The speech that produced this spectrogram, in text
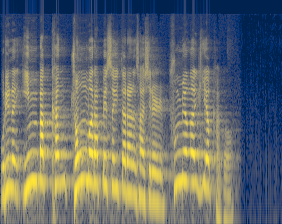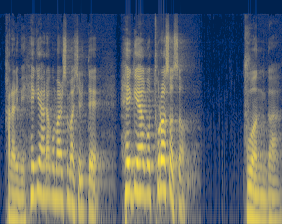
우리는 임박한 종말 앞에 서 있다라는 사실을 분명하게 기억하고 하나님이 회개하라고 말씀하실 때 회개하고 돌아서서 구원과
